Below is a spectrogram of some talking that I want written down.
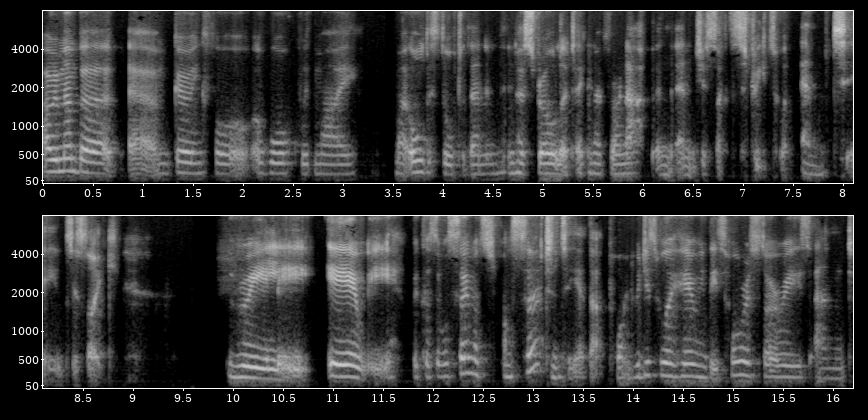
I remember um, going for a walk with my my oldest daughter then in, in her stroller, taking her for a nap, and, and just like the streets were empty. It was just like really eerie because there was so much uncertainty at that point. We just were hearing these horror stories and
